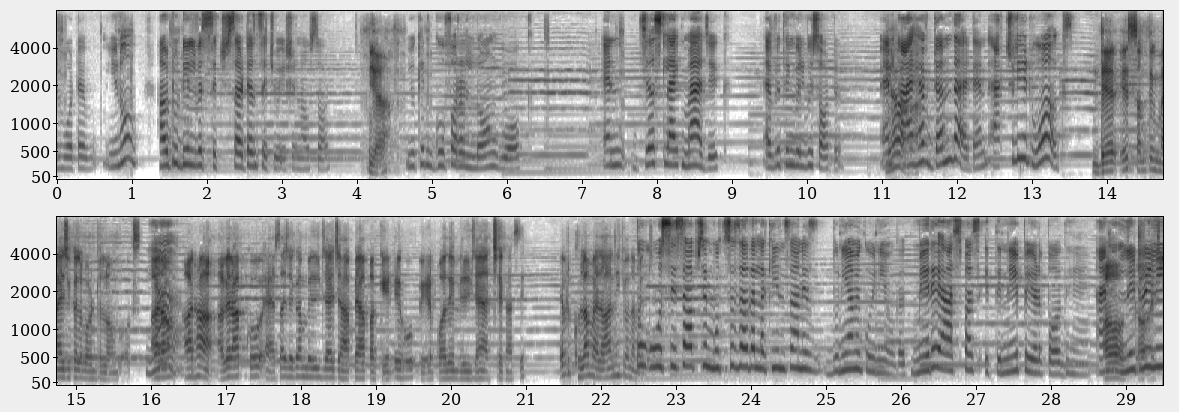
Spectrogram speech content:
and whatever you know how to deal with such certain situation or sort Yeah. you can go for a long walk and just like magic everything will be sorted and Yeah. i have done that and actually it works There is something magical about the long walks. Yeah. Around, और हाँ अगर आपको ऐसा जगह मिल जाए जहाँ पे आप अकेले हो पेड़ पौधे मिल जाएँ अच्छे खासे या फिर खुला मैदान ही क्यों ना तो उस हिसाब से मुझसे ज़्यादा लकी इंसान इस दुनिया में कोई नहीं होगा मेरे आसपास इतने पेड़ पौधे हैं I Oh, am literally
